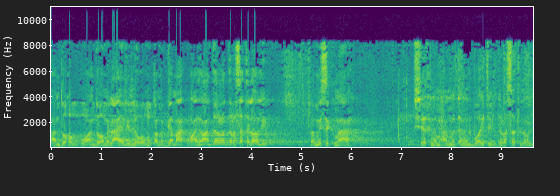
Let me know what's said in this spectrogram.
عندهم وعندهم العالي اللي هو مقام الجامعة وعندهم الدراسات العليا. فمسك مع شيخنا محمد أمين البويطي للدراسات العليا.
